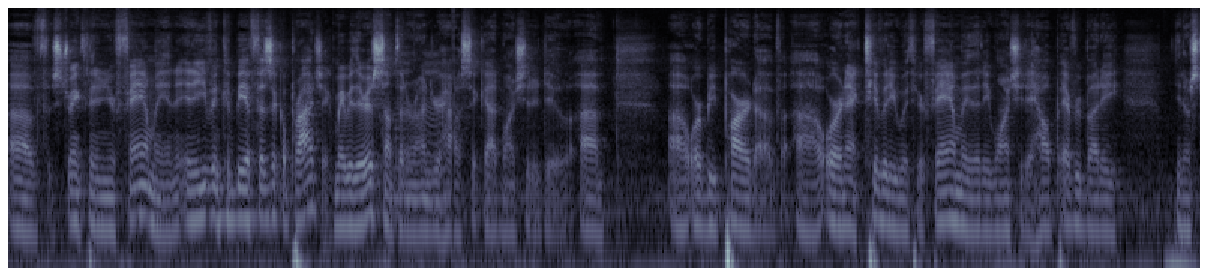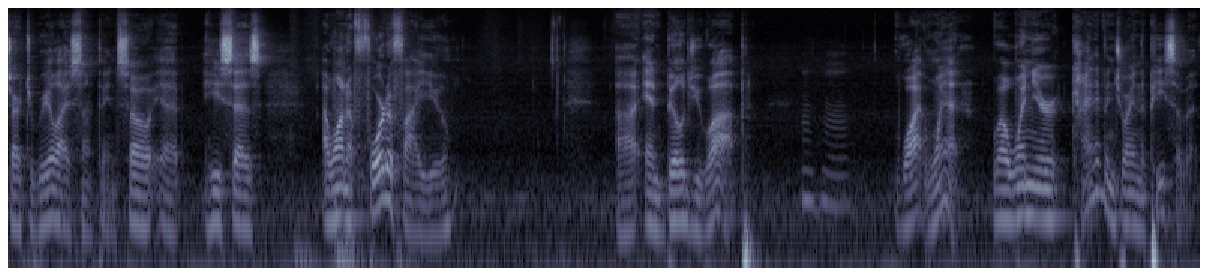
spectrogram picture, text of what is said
of strengthening your family, and it even can be a physical project. Maybe there is something around your house that God wants you to do. Um, uh, or be part of, uh, or an activity with your family that he wants you to help everybody, you know, start to realize something. So uh, he says, "I want to fortify you uh, and build you up." What? When? Well, when you're kind of enjoying the peace of it.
